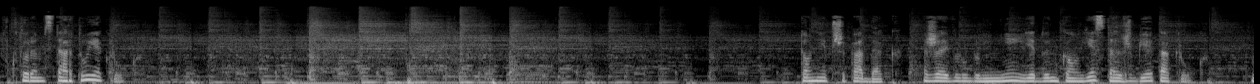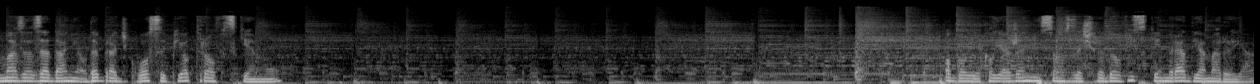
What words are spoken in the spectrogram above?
w którym startuje Kruk. To nie przypadek, że w Lublinie jedynką jest Elżbieta Kruk. Ma za zadanie odebrać głosy Piotrowskiemu, Oboje kojarzeni są ze środowiskiem Radia Maryja.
